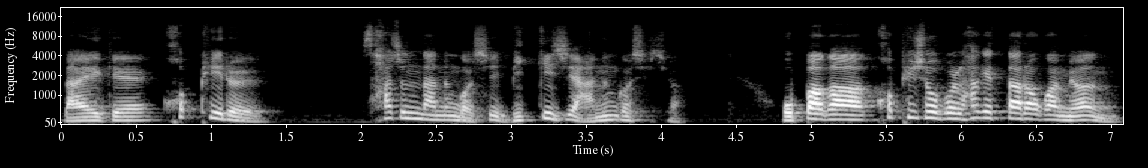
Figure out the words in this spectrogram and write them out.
나에게 커피를 사준다는 것이 믿기지 않은 것이죠. 오빠가 커피숍을 하겠다라고 하면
